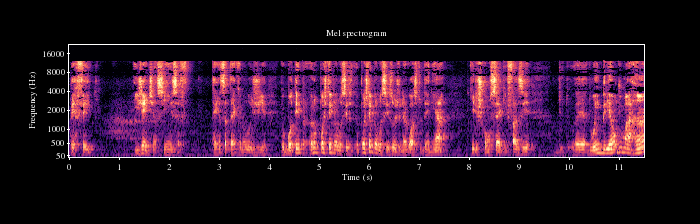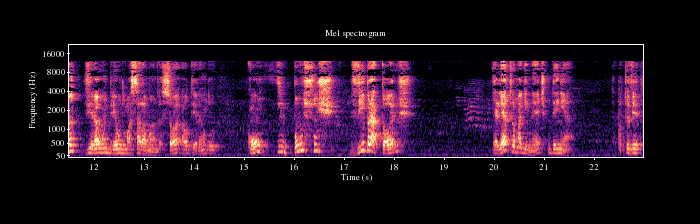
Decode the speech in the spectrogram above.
perfeito. E gente, a ciência tem essa tecnologia. Eu botei, pra, eu não postei para vocês, eu postei para vocês hoje o negócio do DNA que eles conseguem fazer do, é, do embrião de uma rã virar um embrião de uma salamandra, só alterando com impulsos vibratórios eletromagnéticos DNA. Para tu ver,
